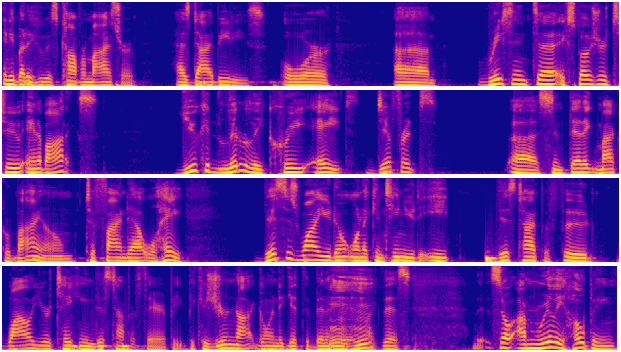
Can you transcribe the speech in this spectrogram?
anybody who is compromised or has diabetes or um, recent uh, exposure to antibiotics, you could literally create different uh, synthetic microbiome to find out. Well, hey, this is why you don't want to continue to eat this type of food while you're taking this type of therapy because you're not going to get the benefit mm-hmm. like this. So I'm really hoping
